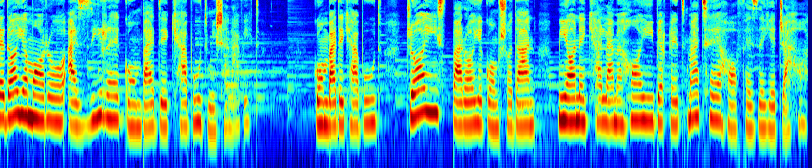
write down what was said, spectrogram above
صدای ما رو از زیر گنبد کبود میشنوید. گنبد کبود جایی است برای گم شدن میان کلمه هایی به قدمت حافظه جهان.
